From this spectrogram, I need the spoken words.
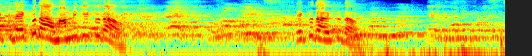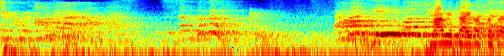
একটু একটু দাও মাম্মিকে একটু দাও। একটু দাও একটু দাও। ভাবি ট্রাই করতেছে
